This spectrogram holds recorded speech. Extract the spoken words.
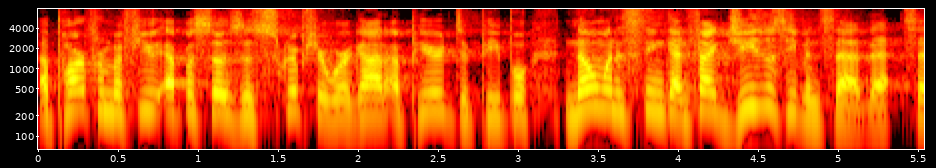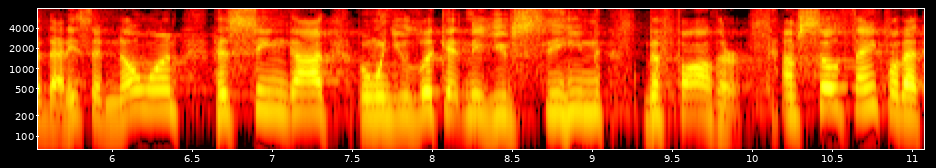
Apart from a few episodes in Scripture where God appeared to people, no one has seen God. In fact, Jesus even said that. Said that. He said, "No one has seen God, but when you look at me, you've seen the Father." I'm so thankful that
